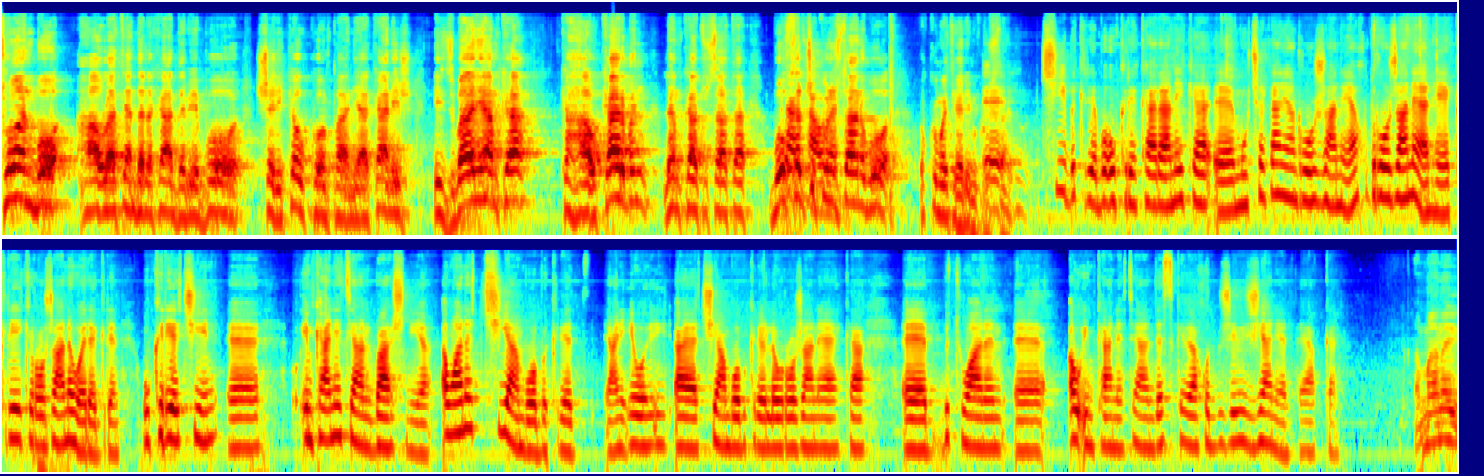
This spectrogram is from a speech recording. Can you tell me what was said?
چۆن بۆ هاوڵاتیان دەرەکات دەبێت بۆ شەریکە و کۆمپانیەکانیش ئیجبانیان کە کە هاوکار بن لەم کات و ساتە بۆ خەرچ کوردستان و بۆ حکوومەت یاریمی کوردستان. چی بکرێ بۆ ئەو کرێکارانەی کە موچەکانیان ڕۆژانەیە خود ڕۆژانیان هەیە کرێکی ڕۆژانە وەرەگرن و کرێچین ئیمکانێتیان باش نییە ئەوانە چیان بۆ بکرێت ینی ئێوە چیان بۆ بکرێت لەو ڕۆژانەیە کە بتوانن ئەو ئیمکانەتیان دەستکەوە خودت بژێوی ژیانیان پیا بکەن ئەمانەی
